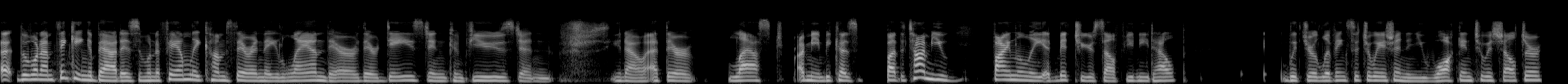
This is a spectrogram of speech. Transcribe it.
uh, the what I'm thinking about is when a family comes there and they land there, they're dazed and confused, and you know, at their last. I mean, because by the time you finally admit to yourself you need help with your living situation, and you walk into a shelter,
